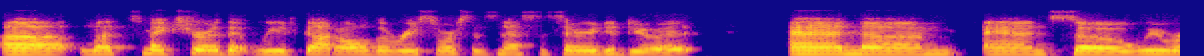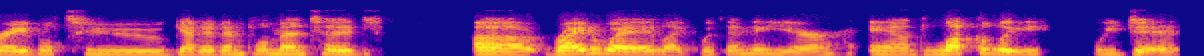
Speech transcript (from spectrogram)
Uh, let's make sure that we've got all the resources necessary to do it. And um, and so we were able to get it implemented uh, right away, like within the year. And luckily, we did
